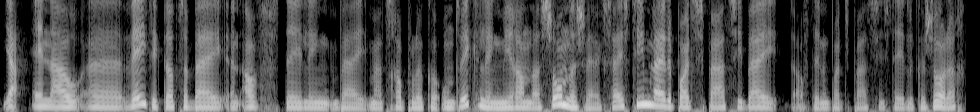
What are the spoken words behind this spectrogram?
Ja, en nou uh, weet ik dat ze bij een afdeling bij maatschappelijke ontwikkeling Miranda Sonders werkt. Zij is teamleider participatie bij de afdeling participatie in stedelijke zorg.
